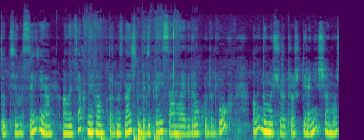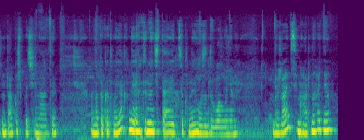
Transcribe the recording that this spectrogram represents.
тут ціла серія, але ця книга предназначена для дітей саме від року до двох, але думаю, що трошки раніше можна також починати. Наприклад, моя книга читає цю книгу з задоволенням. Бажаю всім гарного дня!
